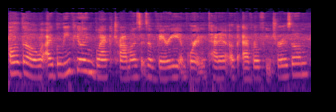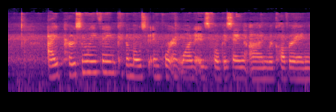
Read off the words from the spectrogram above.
Although I believe healing black traumas is a very important tenet of Afrofuturism, I personally think the most important one is focusing on recovering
